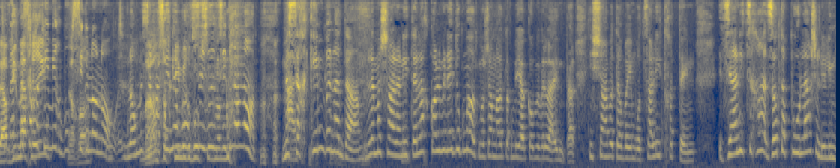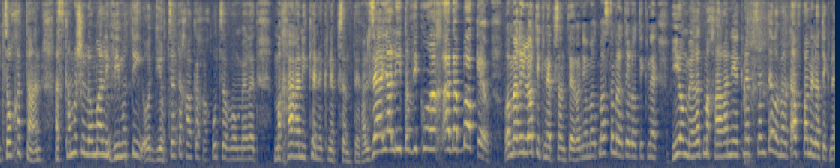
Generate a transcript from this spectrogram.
להבדיל מאחרים. משחקים ערבוב סגנונות? לא משחקים ערבוב סגנונות. משחקים בן אדם, למשל, אני אתן לך כל מיני דוגמאות, כמו שאמרת לך ביעקב ובליינטל, אישה בת 40 רוצה להתחתן, זה אני צריכה, זאת הפעולה שלי, למצוא חתן, אז כמה שלא מעליבים אותי, עוד יוצאת אחר כך החוצה ואומרת, מחר אני כן אקנה פסנתר. על זה היה לי איתו ויכוח עד הבוקר. הוא אומר, היא לא תקנה פסנתר. אני אומרת, מה זאת אומרת היא לא תקנה? היא אומרת, מחר אני אקנה פסנתר. היא אומרת, אף פעם היא לא תקנה.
